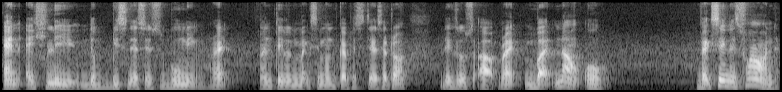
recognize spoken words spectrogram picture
And actually the business is booming right? Until maximum capacity etc this goes up right? But now oh vaccine is found.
